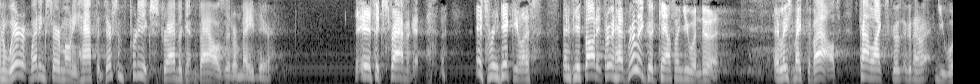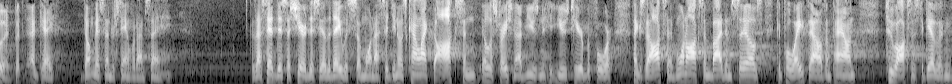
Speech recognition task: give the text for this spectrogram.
When a wedding ceremony happens, there's some pretty extravagant vows that are made there. It's extravagant. It's ridiculous. And if you thought it through and had really good counseling, you wouldn't do it. At least make the vows. Kind of like you would, but okay, don't misunderstand what I'm saying. Because I said this, I shared this the other day with someone. I said, you know, it's kind of like the oxen illustration I've used, used here before. I think it's the oxen. If one oxen by themselves can pull 8,000 pounds, two oxen together can,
